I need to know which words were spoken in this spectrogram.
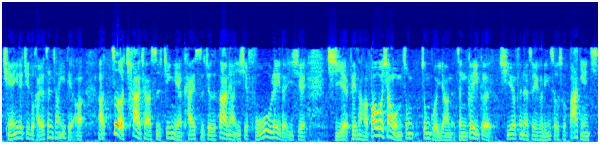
前一个季度还要增长一点二，而这恰恰是今年开始就是大量一些服务类的一些企业非常好，包括像我们中中国一样的，整个一个七月份的这个零售是八点几，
